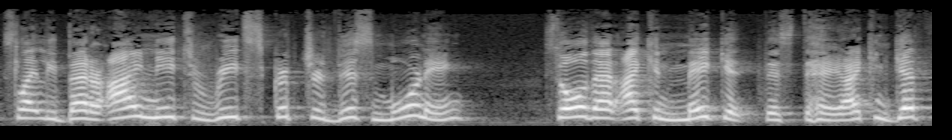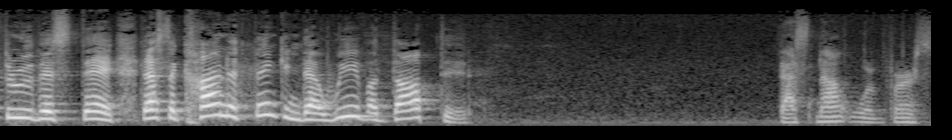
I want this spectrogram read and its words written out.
slightly better, I need to read scripture this morning so that I can make it this day. I can get through this day. That's the kind of thinking that we've adopted. That's not what verse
